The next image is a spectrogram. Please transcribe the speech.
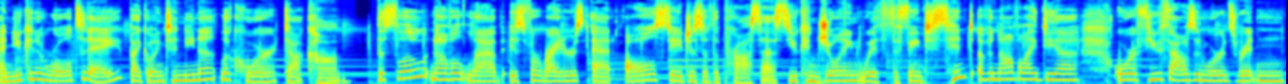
and you can enroll today by going to ninalacour.com. The Slow Novel Lab is for writers at all stages of the process. You can join with the faintest hint of a novel idea, or a few thousand words written,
